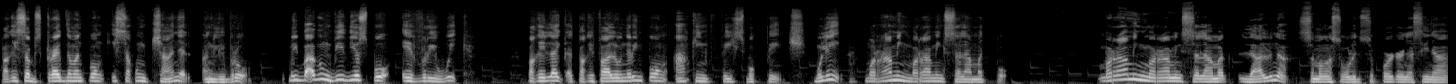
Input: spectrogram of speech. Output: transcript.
pakisubscribe naman po ang isa kong channel, ang Libro. May bagong videos po every week. Pakilike at pakifollow na rin po ang aking Facebook page. Muli, maraming maraming salamat po. Maraming maraming salamat lalo na sa mga solid supporter na sina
